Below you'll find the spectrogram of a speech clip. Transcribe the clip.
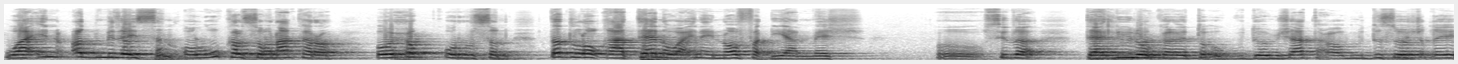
Waa in cod midaysan oo lagu kalsoonaan karo oo xog urursan. Dad loo qaateena waa inay noo fadhiyaan meesha sida tahliiloo kaleeto oo guddoomi shaatax oo muddo soo shaqeeyey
